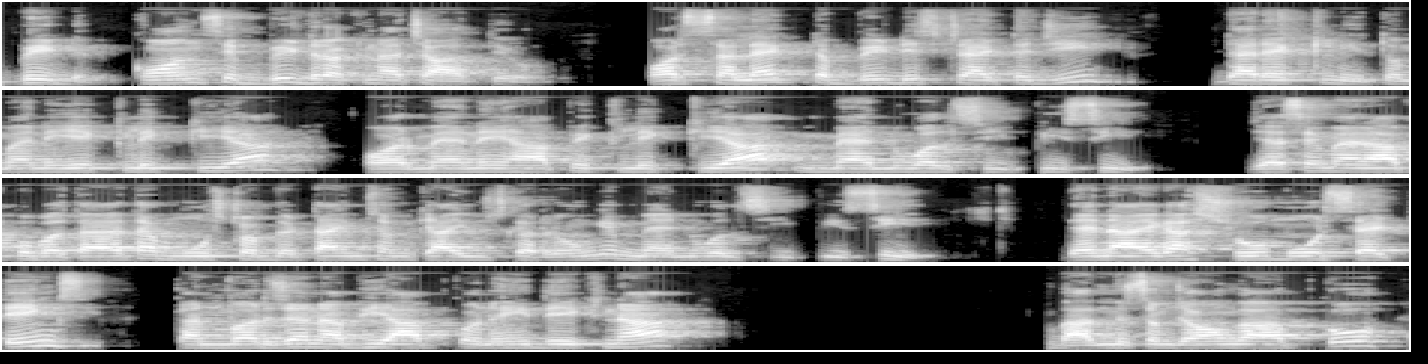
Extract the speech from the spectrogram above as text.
बिड कौन से बिड रखना चाहते हो? और सेलेक्ट बिड स्ट्रेटेजी डायरेक्टली तो मैंने ये क्लिक किया और मैंने यहाँ पे क्लिक किया मैनुअल सीपीसी जैसे मैंने आपको बताया था मोस्ट ऑफ़ द टाइम्स हम क्या यूज़ कर रहे होंगे? मैनुअल सीपीसी देन आएगा शो मोर सेटिंग्स कन्वर्जन अभी आपको नहीं देखना। बाद में समझाऊँगा आपको।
